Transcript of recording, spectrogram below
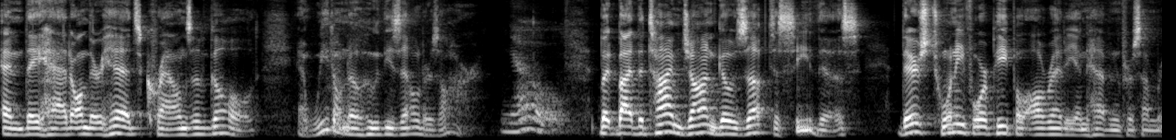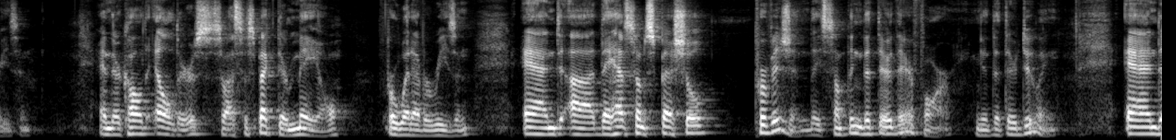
and they had on their heads crowns of gold. And we don't know who these elders are. No. But by the time John goes up to see this, there's 24 people already in heaven for some reason. And they're called elders, so I suspect they're male for whatever reason. And uh, they have some special provision. They something that they're there for, you know, that they're doing. And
